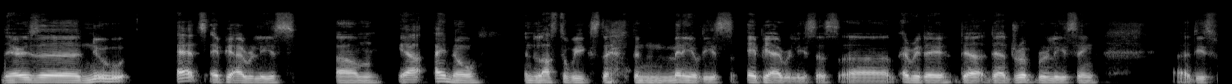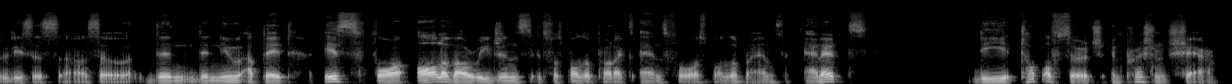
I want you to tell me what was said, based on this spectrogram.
There is a new Ads API release. Um, yeah, I know in the last two weeks there have been many of these API releases. Uh, every day they're they're drip releasing uh, these releases. Uh, so the the new update is for all of our regions. It's for sponsored products and for sponsored brands, and it's the top of search impression share.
